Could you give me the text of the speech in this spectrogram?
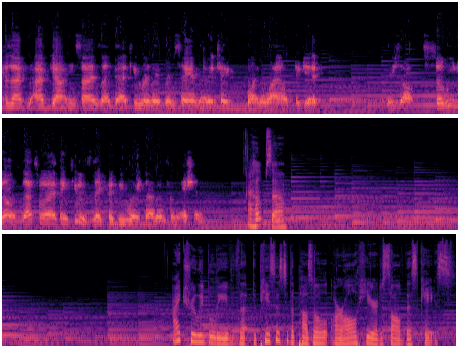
Because I've I've gotten signs like that too, where they've been saying that it takes quite a while to get results. So who knows? That's what I think too. Is they could be waiting on information. I hope so. I truly believe that the pieces to the puzzle are all here to solve this case.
